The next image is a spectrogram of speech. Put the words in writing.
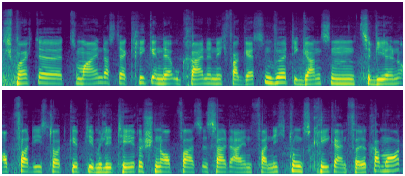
Ich möchte zum einen, dass der Krieg in der Ukraine nicht vergessen wird. Die ganzen zivilen Opfer, die es dort gibt, die militärischen Opfer, es ist halt ein Vernichtungskrieg, ein Völkermord.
